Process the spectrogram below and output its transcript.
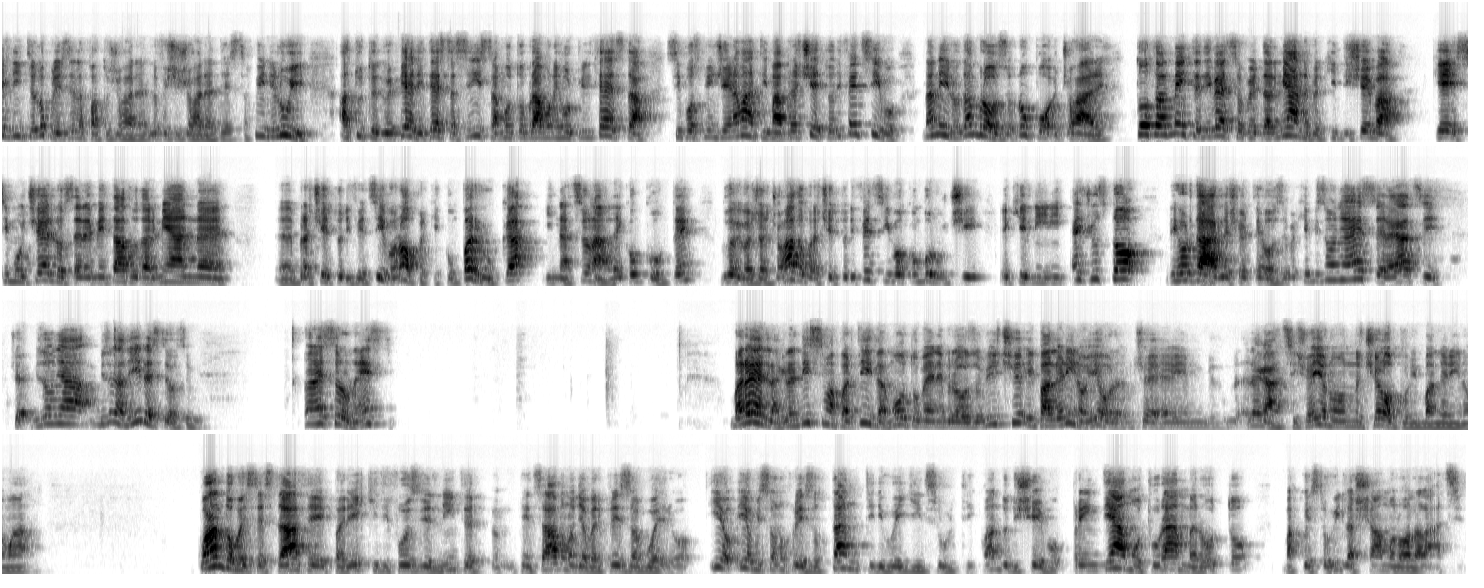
e l'Inter lo prese e giocare, lo fece giocare a destra. Quindi lui ha tutti e due i piedi, destra e sinistra, molto bravo nei colpi di testa, si può spingere in avanti, ma a braccetto difensivo, Danilo D'Ambrosio non può giocare. Totalmente diverso per Darmian, per chi diceva che Simoncello si era inventato Darmian eh, braccetto difensivo, no, perché con Parrucca in nazionale, con Conte, lui aveva già giocato braccetto difensivo con Bonucci e Chiellini. È giusto ricordarle certe cose perché bisogna essere, ragazzi, cioè bisogna, bisogna dire queste cose qui. Bisogna essere onesti. Barella, grandissima partita, molto bene Brozovic. Il ballerino, io, cioè, ragazzi, cioè io non ce l'ho con il ballerino, ma quando quest'estate parecchi tifosi dell'Inter pensavano di aver preso Agüero, io, io mi sono preso tanti di quegli insulti quando dicevo prendiamo Turam rotto, ma questo qui lasciamolo alla Lazio.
